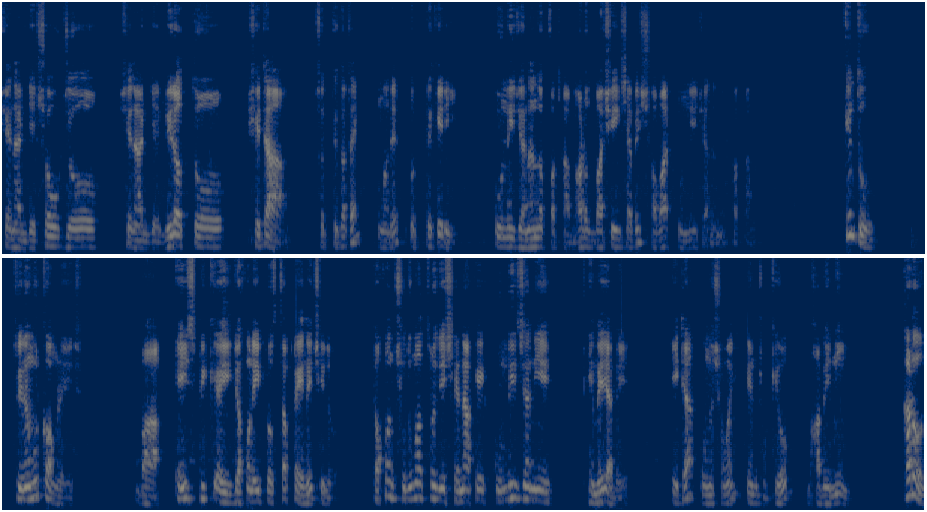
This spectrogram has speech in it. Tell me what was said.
সেনার যে শৌর্য, সেনার যে বীরত্ব, সেটা সত্যি কথাই আমাদের প্রত্যেকেরই কুর্নিশ জানানোর কথা, ভারতবাসী হিসাবে সবার কুর্নিশ জানানোর কথা। কিন্তু তৃণমূল কংগ্রেস বা এই স্পিক এই যখন এই প্রস্তাবটা এনেছিল, তখন শুধুমাত্র যে সেনাকে কুর্নিশ জানিয়ে থেমে যাবে এটা কোনো সময় কেন্দ্র কেউ ভাবেনি। কারণ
